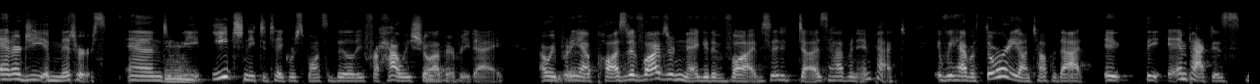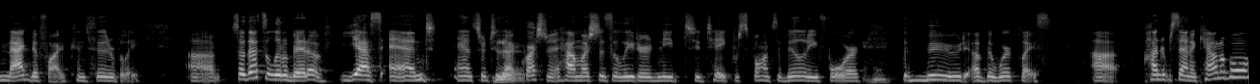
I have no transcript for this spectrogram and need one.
energy emitters and mm. we each need to take responsibility for how we show yeah. up every day are we putting yeah. out positive vibes or negative vibes it does have an impact if we have authority on top of that it, the impact is magnified considerably Um, so that's a little bit of yes and answer to yes. that question. How much does a leader need to take responsibility for mm-hmm. the mood of the workplace? Uh, 100% accountable,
